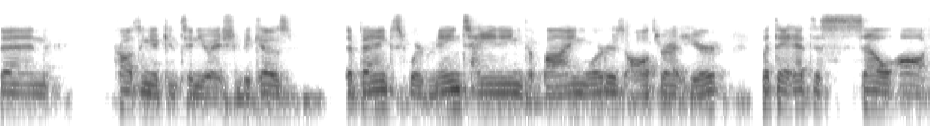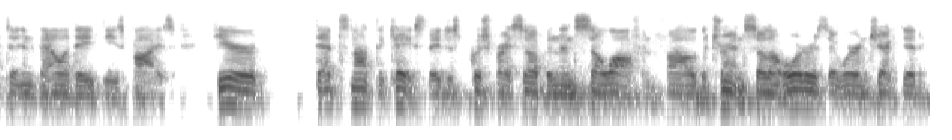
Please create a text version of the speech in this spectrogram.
than causing a continuation because the banks were maintaining the buying orders all throughout here, but they had to sell off to invalidate these buys. Here, that's not the case. They just push price up and then sell off and follow the trend. So the orders that were injected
